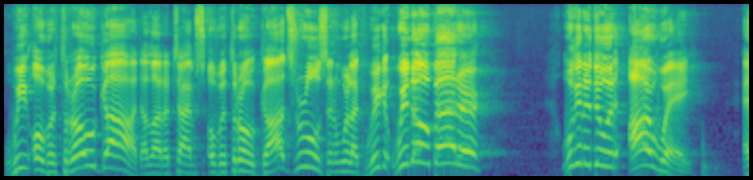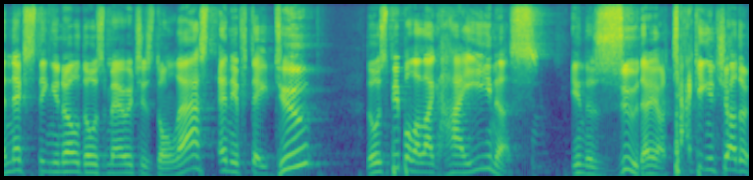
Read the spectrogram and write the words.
We overthrow God a lot of times, overthrow God's rules and we're like, we, we know better. We're going to do it our way. And next thing you know, those marriages don't last. And if they do, those people are like hyenas in the zoo. They are attacking each other,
